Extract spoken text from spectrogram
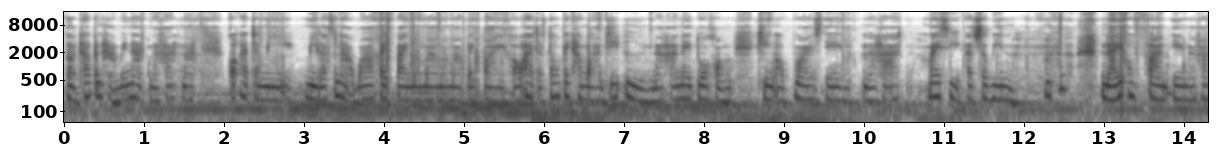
เออถ้าปัญหาไม่หนักนะคะนะก็อาจจะมีมีลักษณะว่าไปไปมามามามาไปไปเขาอาจจะต้องไปทำงานที่อื่นนะคะ ในตัวของ King of Wands เองนะคะ ไม่สิอัศวิน Knight of Fun เองนะคะ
